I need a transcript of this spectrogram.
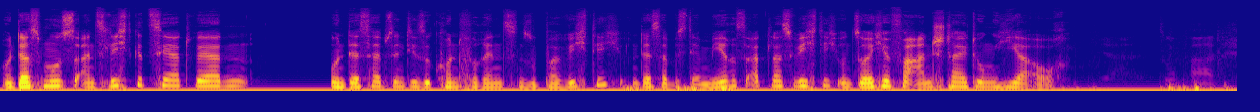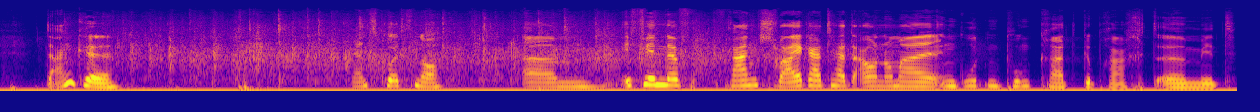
Und das muss ans Licht gezerrt werden. Und deshalb sind diese Konferenzen super wichtig und deshalb ist der Meeresatlas wichtig und solche Veranstaltungen hier auch. Ja, super. Danke. Ganz kurz noch. Ähm, ich finde, Frank Schweigert hat auch nochmal einen guten Punkt gerade gebracht äh, mit,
